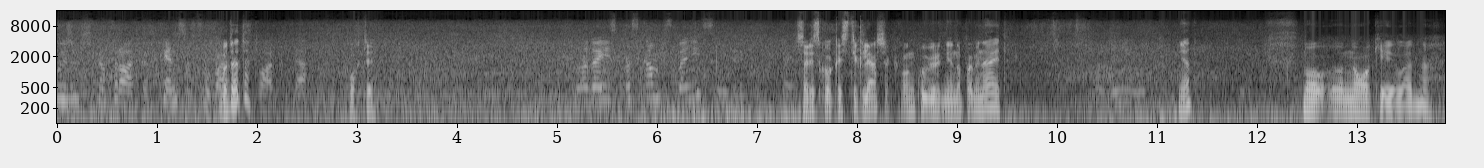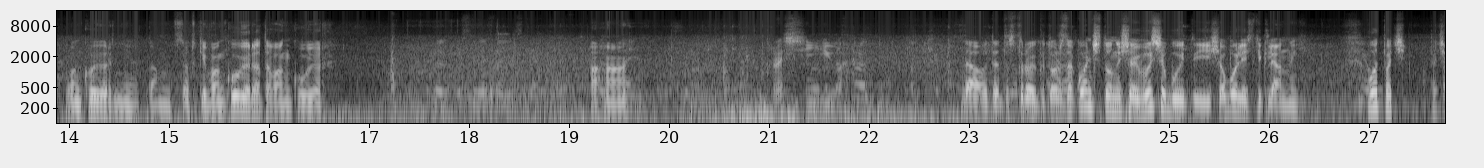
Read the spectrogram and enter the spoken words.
выживших от рака. Cancer Survivors Вот этот? Парк, да. Ух ты. Правда, есть просто кампус больницы недалеко. Смотри, сколько стекляшек. Ванкувер не напоминает? ну, Нет? Ну, ну окей, ладно. Ванкувер нет. Там все-таки Ванкувер это Ванкувер. ну, это. Ага. Красиво. Да, вот эту стройку тоже закончит, он еще и выше будет, и еще более стеклянный. Вот, поч- поч-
